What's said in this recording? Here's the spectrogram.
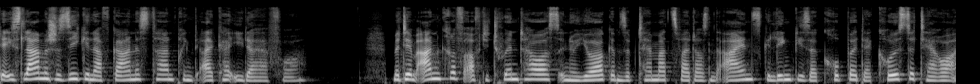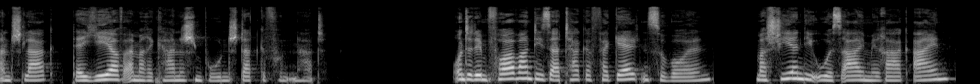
Der islamische Sieg in Afghanistan bringt Al-Qaida hervor. Mit dem Angriff auf die Twin Towers in New York im September 2001 gelingt dieser Gruppe der größte Terroranschlag, der je auf amerikanischem Boden stattgefunden hat. Unter dem Vorwand, diese Attacke vergelten zu wollen, marschieren die USA im Irak ein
